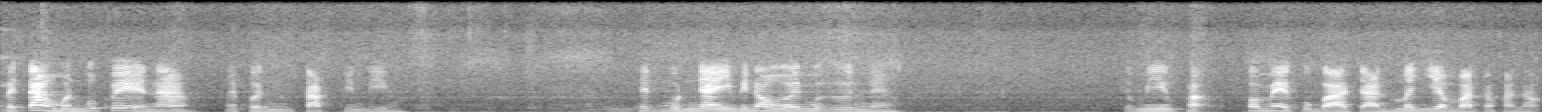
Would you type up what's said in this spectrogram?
ไปตั้งเหมือนบุฟเฟ่นะ ให้เพิ่นตักกินเองเฮ็ดบุญใหญ่พี่น้องเอ้ยมืออื่นเนี่ย จะมีพระพ่อแม่ครูบาอาจารย์มาเยี่ยมวัดแล้วค่ะเนาะ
